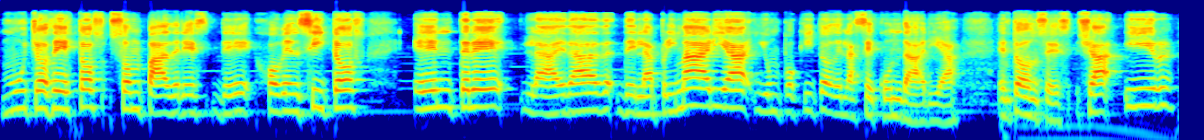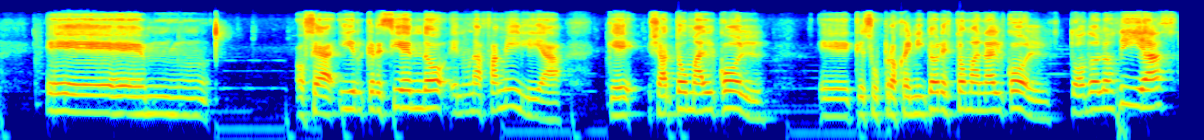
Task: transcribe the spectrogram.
muchos de estos son padres de jovencitos entre la edad de la primaria y un poquito de la secundaria. Entonces, ya ir, eh, o sea, ir creciendo en una familia que ya toma alcohol, eh, que sus progenitores toman alcohol todos los días,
